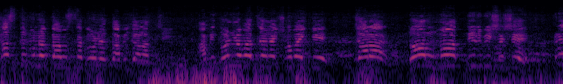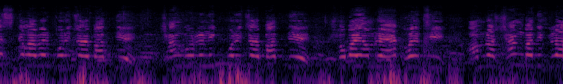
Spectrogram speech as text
শাস্তিমূলক ব্যবস্থা গ্রহণের দাবি জানাচ্ছি। আমি ধন্যবাদ জানাই সবাইকে যারা দল, মত নির্বিশেষে প্রেস ক্লাবের পরিচয় বাদ দিয়ে, সাংগঠনিক পরিচয় বাদ দিয়ে সবাই আমরা এক হয়েছি। আমরা সাংবাদিকরা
